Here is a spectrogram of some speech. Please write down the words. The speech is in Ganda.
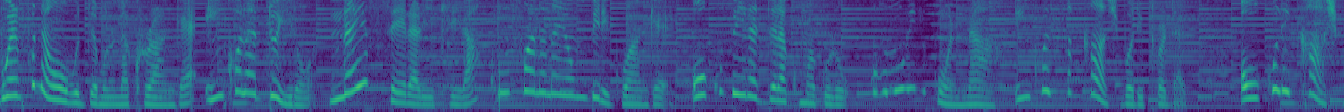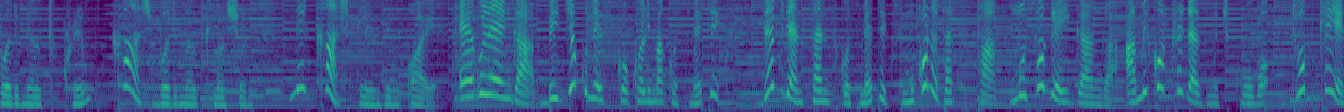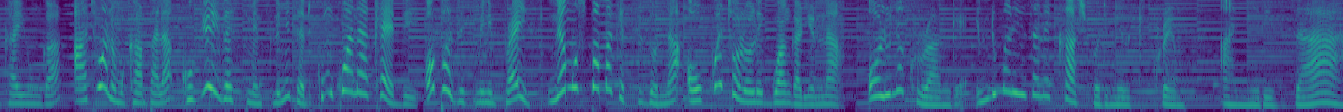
bwe nfunawo obudde mu lunaku lwange nkola dduyiro naye seeraliikirira ku nfaanana y'omubiri gwange okuviira ddala ku magulu omubiri gwonna nkozesa cash body products. Okuli cash body milk cream cash body milk lotion ne cash cleansing oil. Ebulenga bijja ku nesikokolima cosmetics david and sons cosmetics mukono tax park musoga eyiganga amico traders mu kikuubo top k e kayunga ate wano mu kampala ku view investments limited ku mukwana akedi. Opposite mini price ne mu supermarkets zonna okwetooloola eggwanga lyonna olunaku lwange ndumaliriza ne cash milk cream anyiriza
